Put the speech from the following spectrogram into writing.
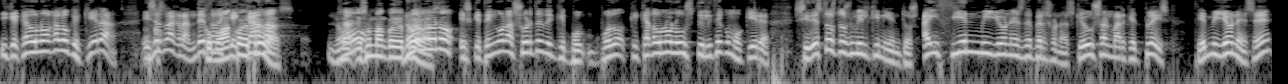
y que cada uno haga lo que quiera. Esa es la grandeza ¿Como de que banco de cada... pruebas? No, O sea, ¿es un banco de no, pruebas? no, no, es que tengo la suerte de que puedo que cada uno lo utilice como quiera. Si de estos 2.500 hay 100 millones de personas que usan Marketplace, 100 millones, ¿eh?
